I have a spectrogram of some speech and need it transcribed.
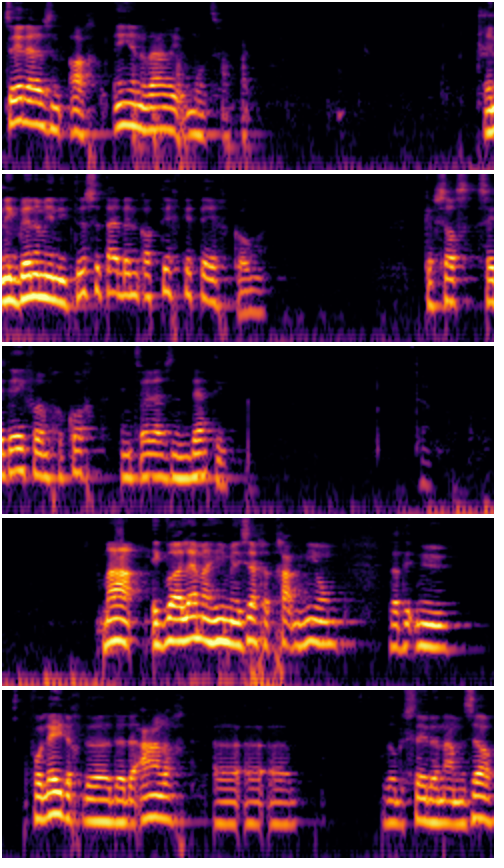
2008, 1 januari ontmoet. En ik ben hem in die tussentijd ben ik al tig keer tegengekomen. Ik heb zelfs CD voor hem gekocht in 2013. Maar ik wil alleen maar hiermee zeggen, het gaat me niet om dat ik nu volledig de, de, de aandacht eh, eh, eh, wil besteden naar mezelf.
